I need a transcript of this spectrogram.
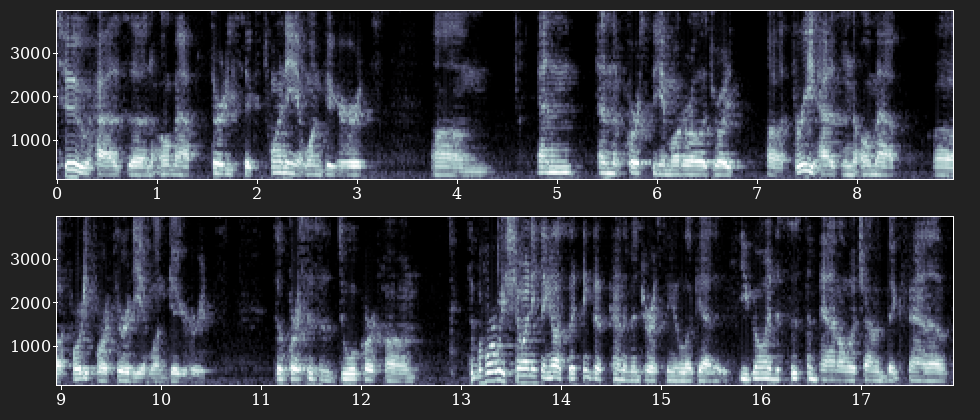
2 has an OMAP 3620 at 1 gigahertz. Um, and, and of course, the Motorola Droid uh, 3 has an OMAP uh, 4430 at 1 gigahertz. So, of course, this is a dual core phone. So, before we show anything else, I think that's kind of interesting to look at. If you go into System Panel, which I'm a big fan of,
